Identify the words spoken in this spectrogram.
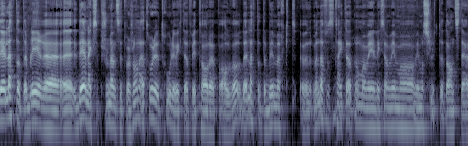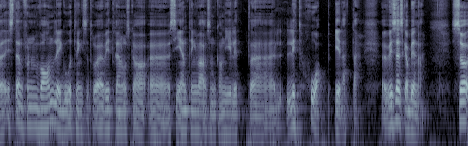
det er lett at det blir eh, Det er en eksepsjonell situasjon. Jeg tror det er utrolig viktig at vi tar det på alvor. Det er lett at det blir mørkt. Men derfor så tenkte jeg at nå må vi liksom Vi må, vi må slutte et annet sted. Istedenfor den vanlige gode ting, så tror jeg vi tre nå skal uh, si en ting hver som kan gi litt, uh, litt håp i dette. Eh, Hvis jeg skal begynne, så,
